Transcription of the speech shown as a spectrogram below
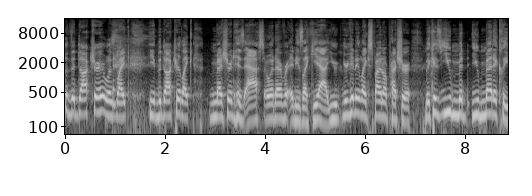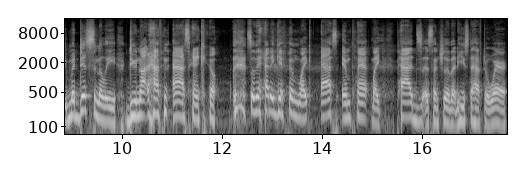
the doctor was like, he the doctor like measured his ass or whatever, and he's like, yeah, you you're getting like spinal pressure because you med- you medically medicinally do not have an ass, Hank Hill. So they had to give him like ass implant like pads essentially that he used to have to wear.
